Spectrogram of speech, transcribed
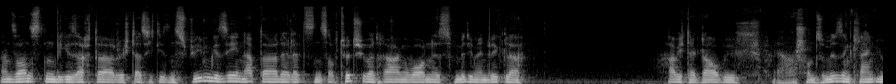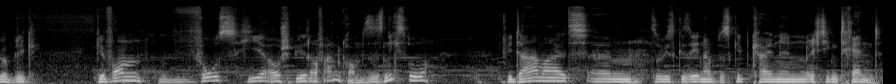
Ansonsten, wie gesagt, dadurch, dass ich diesen Stream gesehen habe, da der letztens auf Twitch übertragen worden ist mit dem Entwickler, habe ich da, glaube ich, ja, schon zumindest einen kleinen Überblick gewonnen, wo es hier aufs Spiel drauf ankommt. Es ist nicht so wie damals, ähm, so wie ich es gesehen habe, es gibt keinen richtigen Trend.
